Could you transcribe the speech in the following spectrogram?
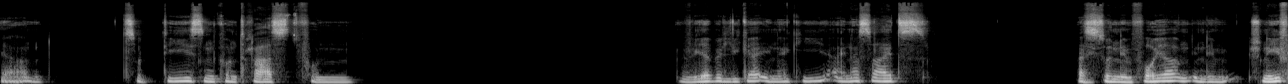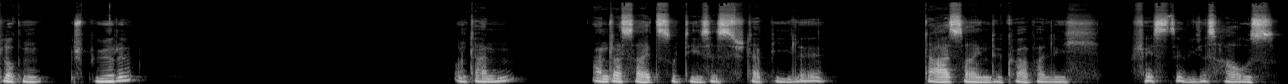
Ja, und zu diesem Kontrast von wirbeliger Energie einerseits was ich so in dem Feuer und in dem Schneeflocken spüre. Und dann andererseits so dieses stabile, daseinende, körperlich feste wie das Haus.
